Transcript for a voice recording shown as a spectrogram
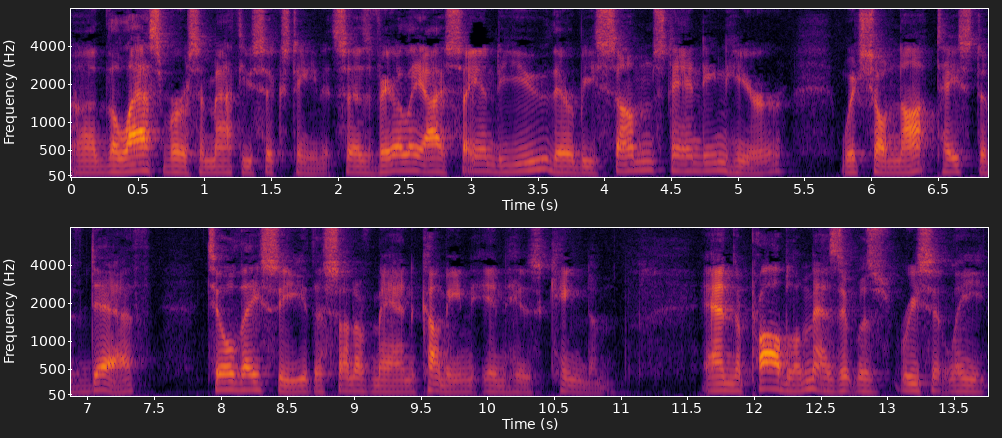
Uh, the last verse in Matthew 16, it says, Verily I say unto you, there be some standing here which shall not taste of death till they see the Son of Man coming in his kingdom. And the problem, as it was recently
